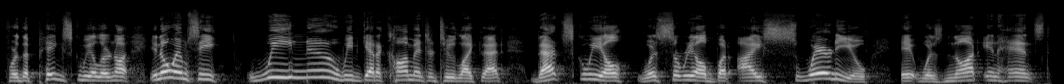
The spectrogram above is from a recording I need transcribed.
for the pig squeal or not. You know, MC, we knew we'd get a comment or two like that. That squeal was surreal, but I swear to you, it was not enhanced.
